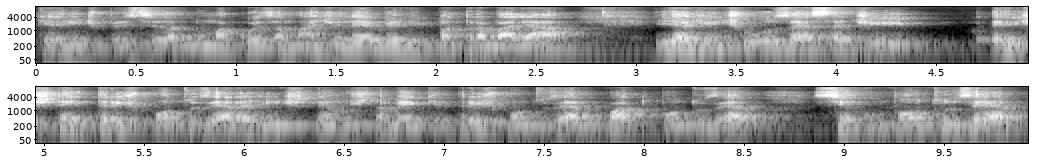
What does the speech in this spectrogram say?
que a gente precisa de uma coisa mais leve ali para trabalhar. E a gente usa essa de eles têm 3.0, a gente temos também aqui 3.0, 4.0, 5.0.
